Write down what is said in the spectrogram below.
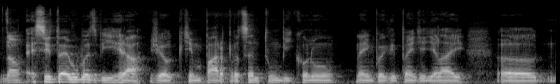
no. jestli to je vůbec výhra, že jo? k těm pár procentům výkonu, nevím, kolik ty paměti dělají, uh,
